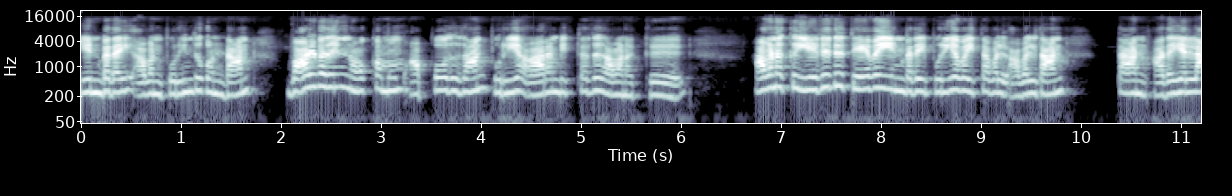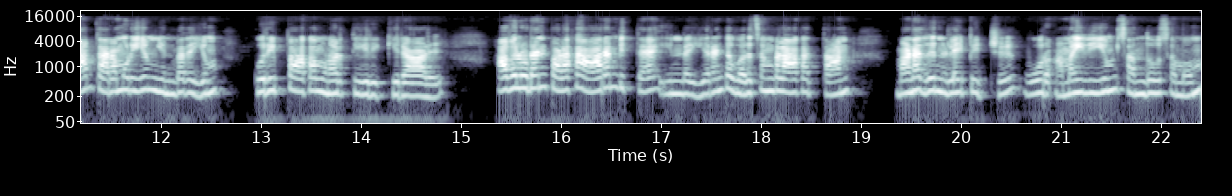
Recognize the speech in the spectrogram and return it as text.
என்பதை அவன் புரிந்து கொண்டான். வாழ்வதின் நோக்கமும் அப்போதுதான் புரிய ஆரம்பித்தது அவனுக்கு. அவனுக்கு எதெது தேவை என்பதை புரிய வைத்தவள் அவள்தான். தான் அதையெல்லாம் தர முடியும் என்பதையும் குறிப்பாக உணர்த்தியிருக்கிறாள். அவளுடன் பழக ஆரம்பித்த இந்த இரண்டு வருஷங்களாகத்தான் மனது நிலைபெற்று ஓர் அமைதியும் சந்தோஷமும்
